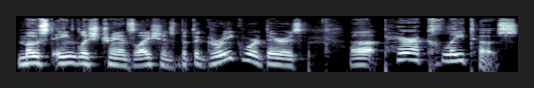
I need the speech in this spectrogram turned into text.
most English translations, but the Greek word there is uh, parakletos.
